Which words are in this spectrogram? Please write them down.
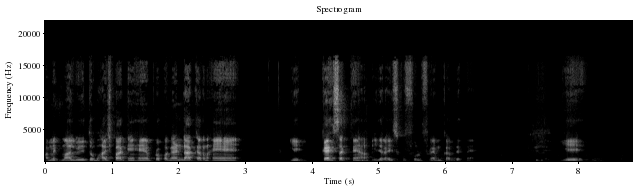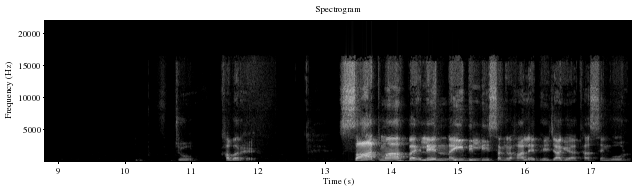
अमित मालवी तो भाजपा के हैं, प्रोपागंडा कर रहे हैं। ये कह सकते हैं आप जरा इसको फुल फ्रेम कर देते हैं। ये जो खबर है। सात माह पहले नई दिल्ली संग्रहालय भेजा गया था सेंगोल।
